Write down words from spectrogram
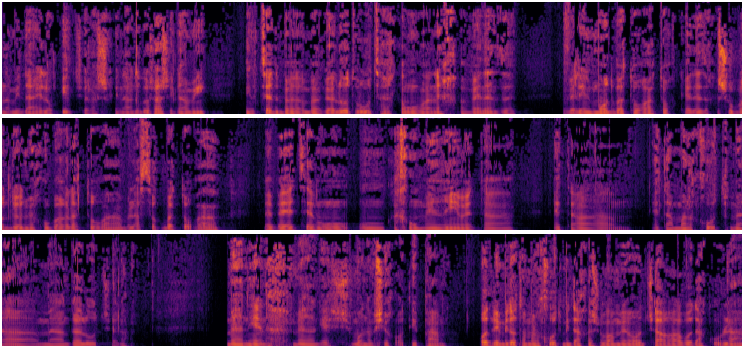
למידה האלוקית של השכינה הקדושה, שגם היא נמצאת בגלות, והוא צריך כמובן לכוון את זה וללמוד בתורה תוך כדי. זה חשוב מאוד להיות מחובר לתורה ולעסוק בתורה, ובעצם הוא, הוא ככה הוא מרים את, ה, את, ה, את המלכות מה, מהגלות שלה. מעניין, מרגש. בואו נמשיך עוד טיפה. עוד ממידות המלכות, מידה חשובה מאוד, שאר העבודה כולה,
